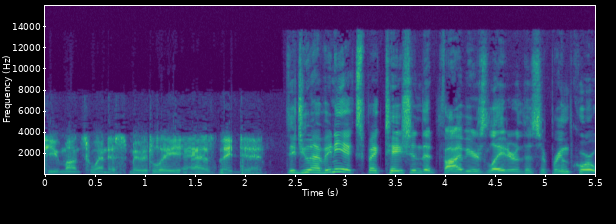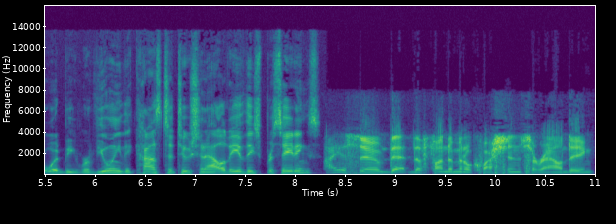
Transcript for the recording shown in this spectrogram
few months went as smoothly as they did. Did you have any expectation that five years later the Supreme Court would be reviewing the constitutionality of these proceedings? I assumed that the fundamental questions surrounding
